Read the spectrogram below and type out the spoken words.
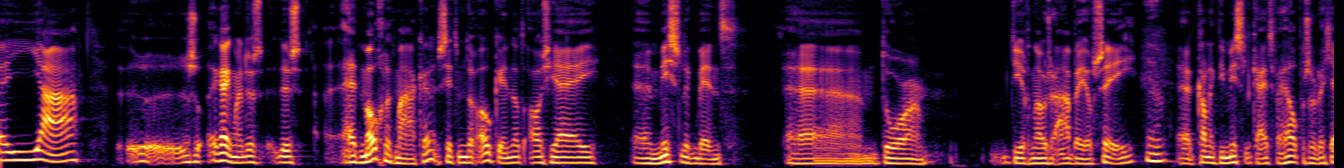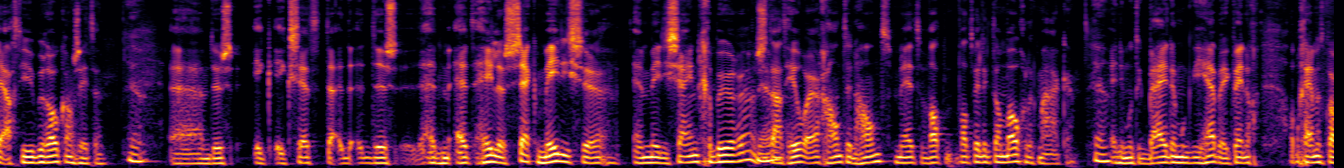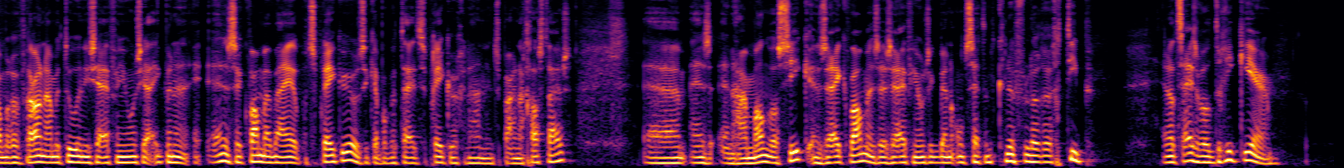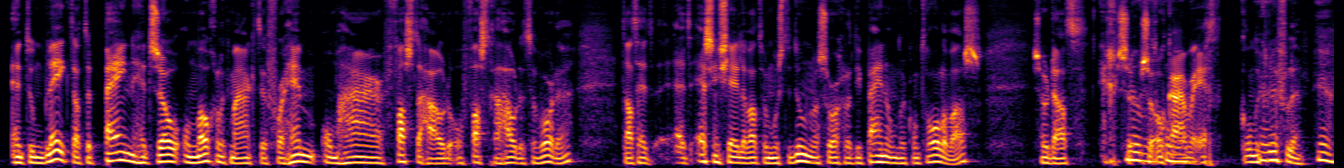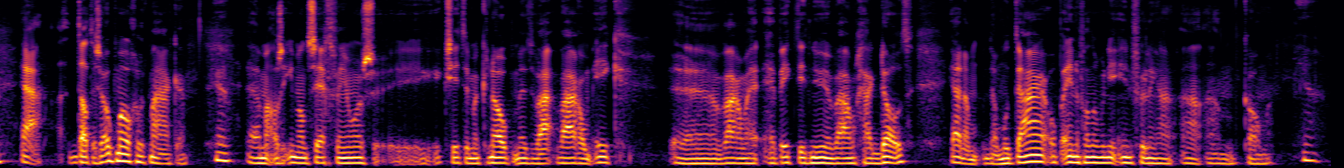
ja. Kijk maar, dus, dus het mogelijk maken zit hem er ook in dat als jij misselijk bent ehm, door diagnose A, B of C, ja. uh, kan ik die misselijkheid verhelpen, zodat jij achter je bureau kan zitten. Ja. Uh, dus ik, ik zet dus het, het hele sec medische en medicijn gebeuren ja. staat heel erg hand in hand met wat, wat wil ik dan mogelijk maken. En die moet ik beide moet ik die hebben. Ik weet nog, op een gegeven moment kwam er een vrouw naar me toe en die zei van jongens, ja, ik ben een. En ze kwam bij mij op het spreekuur, dus ik heb ook een tijd spreekuur gedaan in het Spaarne Gasthuis. Um, en, en haar man was ziek en zij kwam en zij zei van jongens, ik ben een ontzettend knuffelerig type. En dat zei ze wel drie keer. En toen bleek dat de pijn het zo onmogelijk maakte voor hem om haar vast te houden of vastgehouden te worden. Dat het, het essentiële wat we moesten doen was zorgen dat die pijn onder controle was. Zodat ze, ze elkaar weer echt konden knuffelen. Ja. ja. dat is ook mogelijk maken. Ja. Uh, maar als iemand zegt van jongens, ik zit in mijn knoop met waar, waarom ik. Uh, waarom heb ik dit nu en waarom ga ik dood? Ja, dan, dan moet daar op een of andere manier invulling aan, aan komen. Ja.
